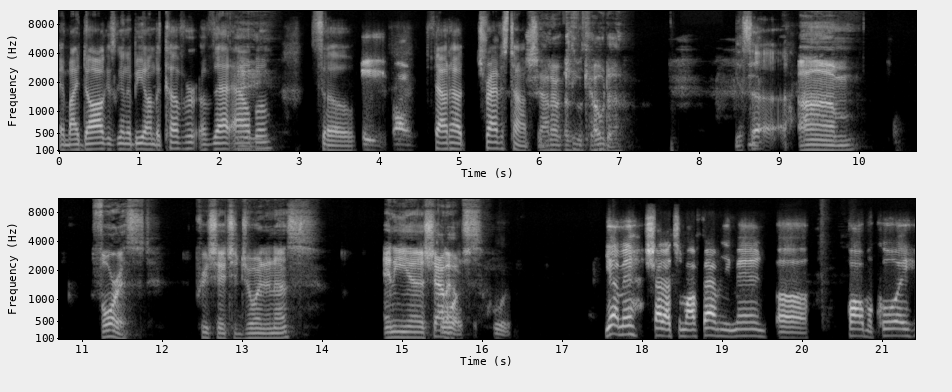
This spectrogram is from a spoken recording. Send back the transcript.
And my dog is going to be on the cover of that album. So, Hey, shout out Travis Thompson. Shout out That's King what's. Coda. Yes, sir. Um, Forest, appreciate you joining us. Any uh, shout Of outs? course. Yeah, man. Shout out to my family, man. Uh, Paul McCoy,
